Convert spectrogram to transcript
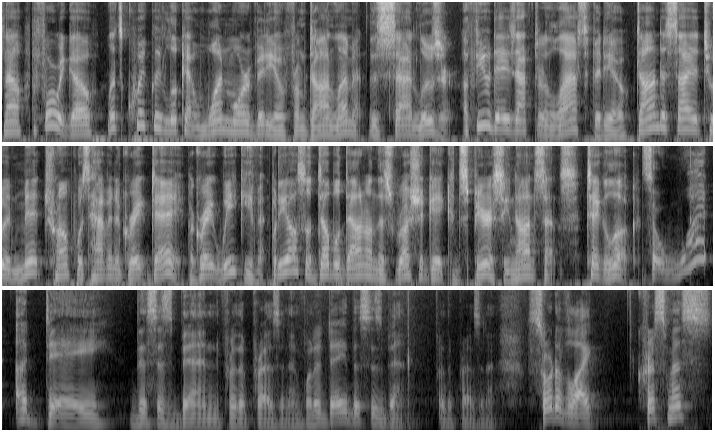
Now, before we go, let's quickly look at one more video from Don Lemon, this sad loser. A few days after the last video, Don decided to admit Trump was having a great day, a great week even, but he also doubled down on this Russiagate conspiracy nonsense. Take a look. So, what a day this has been for the president. What a day this has been for the president. Sort of like Christmas,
